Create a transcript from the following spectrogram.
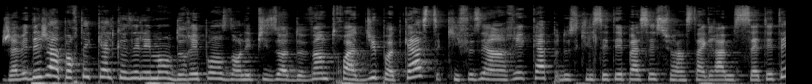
J'avais déjà apporté quelques éléments de réponse dans l'épisode 23 du podcast qui faisait un récap de ce qu'il s'était passé sur Instagram cet été,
